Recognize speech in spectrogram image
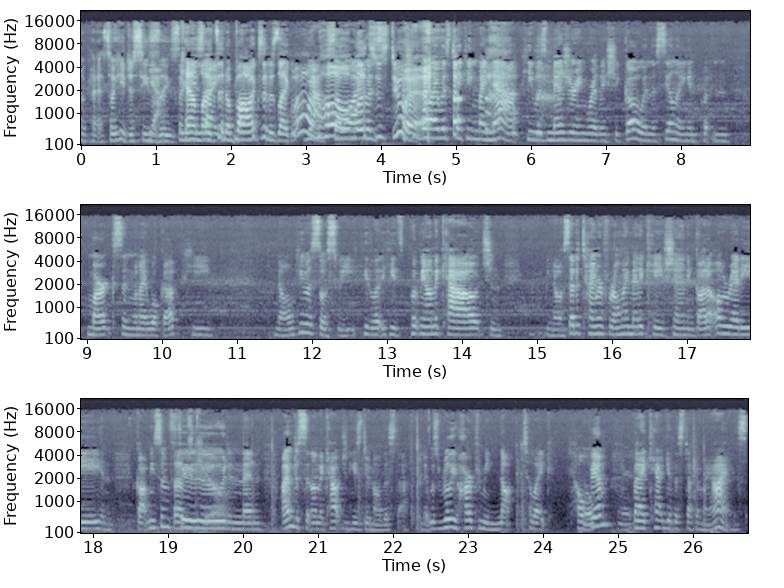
Okay, so he just sees Yeah, these so can lights like- in a box and is like, well, I'm home. so Let's was- just do it. While I was taking my nap, he was measuring where they should go in the ceiling and putting marks. And when I woke up, he, no, he was so sweet. He he's put me on the couch and, you know, set a timer for all my medication and got it all ready and got me some That's food. cute. And then I'm just sitting on the couch and he's doing all this stuff. And it was really hard for me not to like help Oh, him, right. but I can't get the stuff in my eyes.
